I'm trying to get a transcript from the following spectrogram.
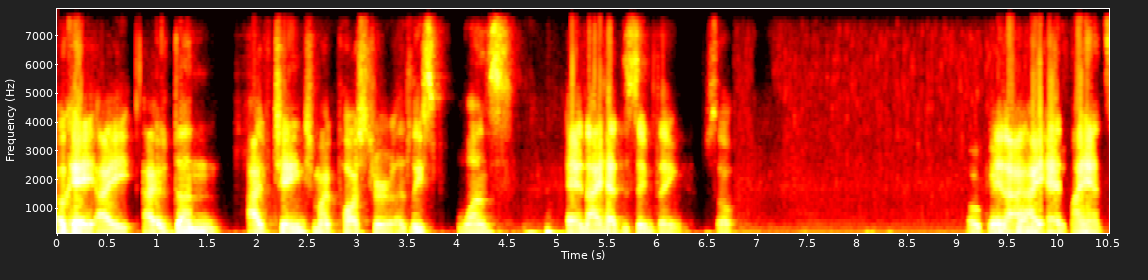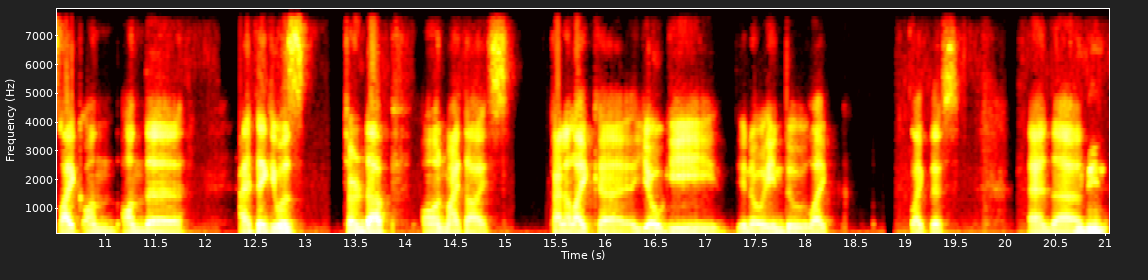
Okay. I I've done. I've changed my posture at least once, and I had the same thing. So, Okay. and I, I had my hands like on on the. I think it was turned up on my thighs, kind of like a yogi, you know, Hindu, like like this, and uh, you mean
